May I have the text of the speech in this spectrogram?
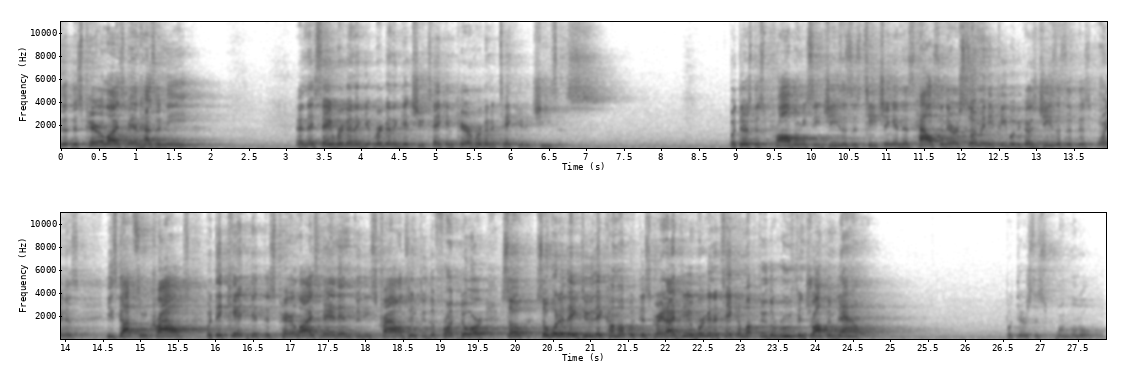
this paralyzed man has a need. And they say, We're gonna get, we're gonna get you taken care of. We're gonna take you to Jesus. But there's this problem. You see, Jesus is teaching in this house, and there are so many people because Jesus at this point is He's got some crowds, but they can't get this paralyzed man in through these crowds in through the front door. So, so what do they do? They come up with this great idea. We're going to take him up through the roof and drop him down. But there's this one little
